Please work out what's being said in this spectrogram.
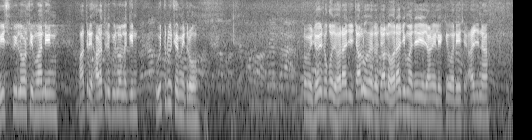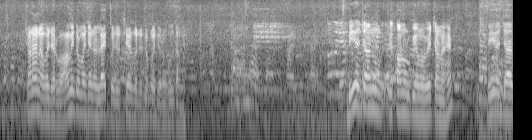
વીસ પિલોરથી માંડીને પાંત્રીસ, સાડત્રીસ પિલો લગીને ઉતર્યું છે મિત્રો. તમે જોઈ શકો છો, હરાજી ચાલુ છે, તો ચાલો હરાજીમાં જઈએ, જાણી લે કેવા રહી છે આજના ચણાના બજાર ભાવ. આ મિત્રો મજાને લાઈક કરજો શેર કરજો સપોર્ટ કરજો ભૂલતા નહીં. બે હજારનું એકાણું રૂપિયામાં વેચાણા હે. બે હજાર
